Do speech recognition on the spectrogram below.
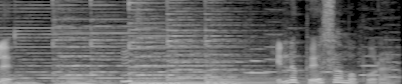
நில்லு என்ன பேசாம போற?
